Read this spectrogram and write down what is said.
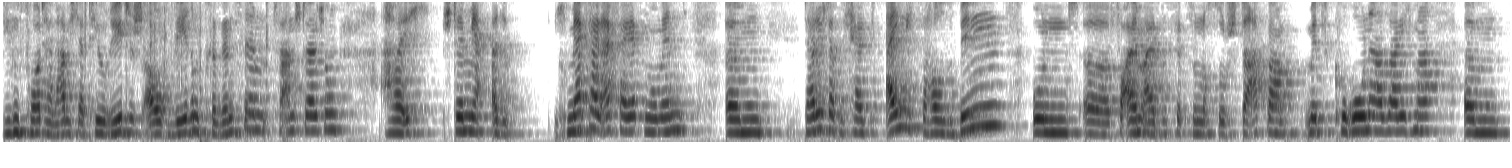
diesen Vorteil habe ich ja theoretisch auch während Präsenzveranstaltungen. Aber ich stelle mir, also ich merke halt einfach jetzt im Moment, ähm, dadurch, dass ich halt eigentlich zu Hause bin und äh, vor allem als es jetzt so noch so stark war mit Corona, sage ich mal, ähm,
